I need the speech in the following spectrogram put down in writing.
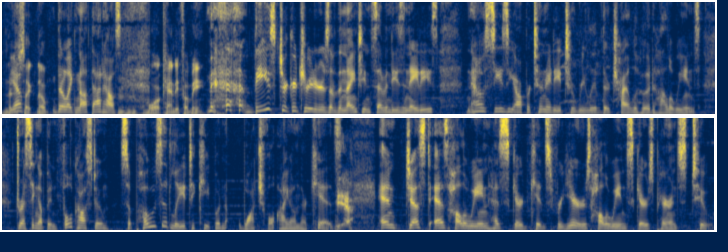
And they're Yep. just like, nope. They're like, not that house. More candy for me. These trick or treaters of the 1970s and 80s now seize the opportunity to relive their childhood Halloweens, dressing up in full costume, supposedly to keep a watchful eye on their kids. Yeah. And just as Halloween has scared kids for years, Halloween scares parents too.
